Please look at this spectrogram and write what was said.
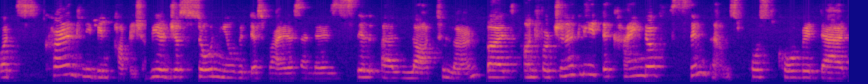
what's currently been published. We are just so new with this virus and there's still a lot to learn. But unfortunately, the kind of symptoms post COVID that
